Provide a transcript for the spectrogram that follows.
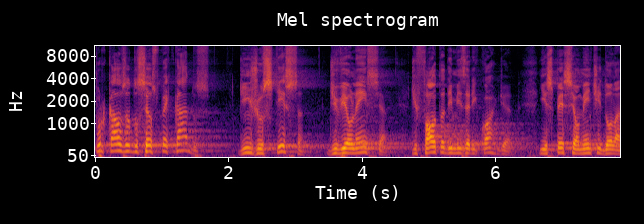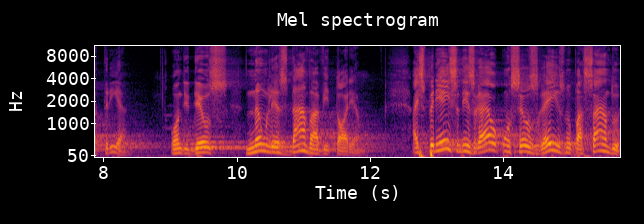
por causa dos seus pecados de injustiça, de violência, de falta de misericórdia e especialmente idolatria, onde Deus não lhes dava a vitória. A experiência de Israel com seus reis no passado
